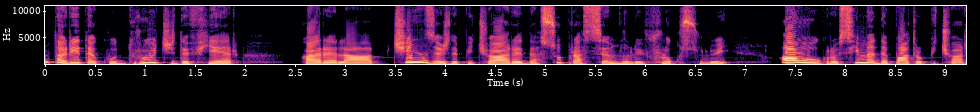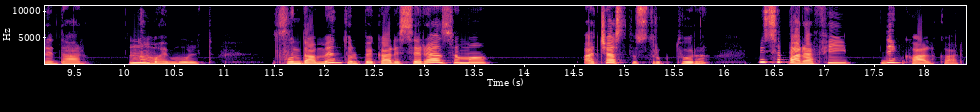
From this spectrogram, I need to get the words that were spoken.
întărite cu drugi de fier, care la 50 de picioare deasupra semnului fluxului au o grosime de patru picioare, dar nu mai mult. Fundamentul pe care se rează-mă această structură mi se pare a fi din calcar.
